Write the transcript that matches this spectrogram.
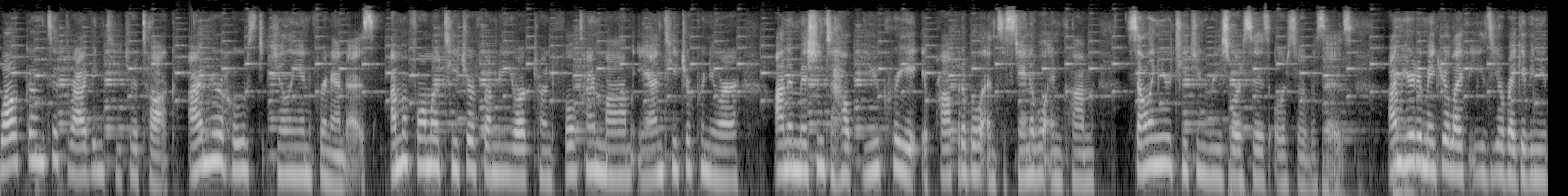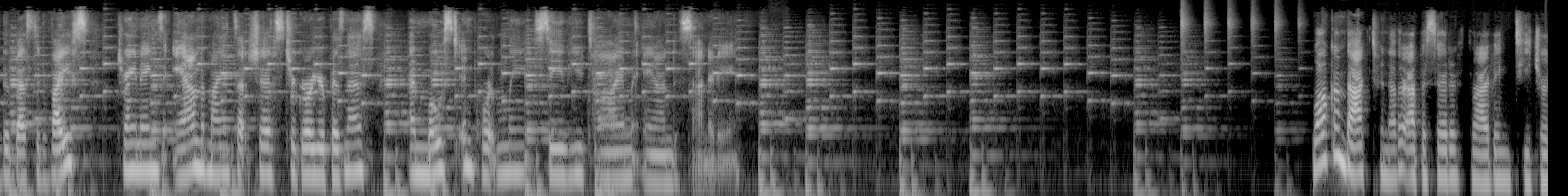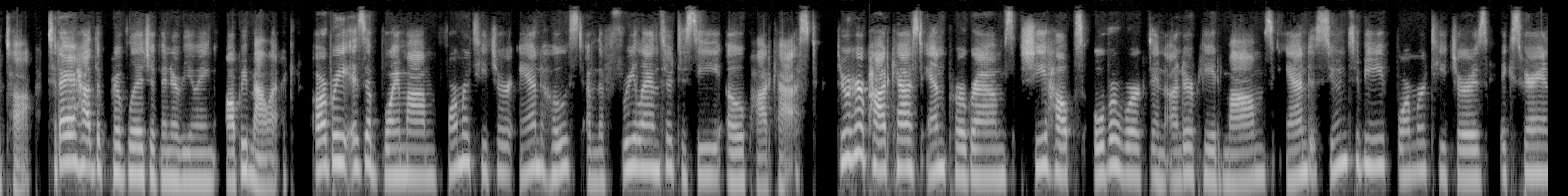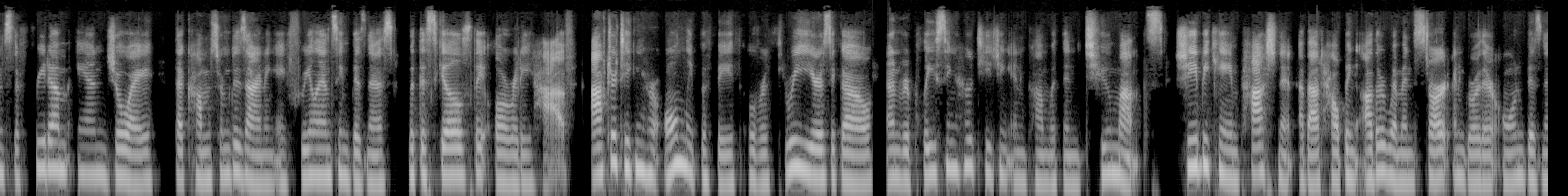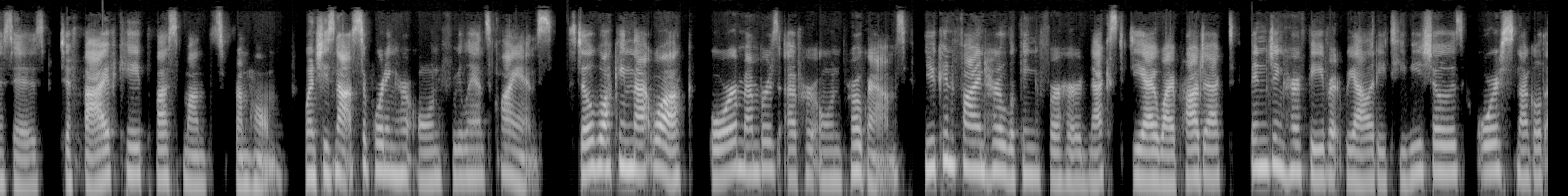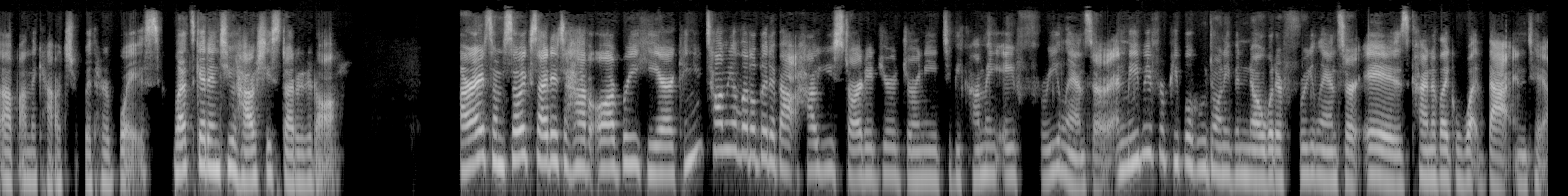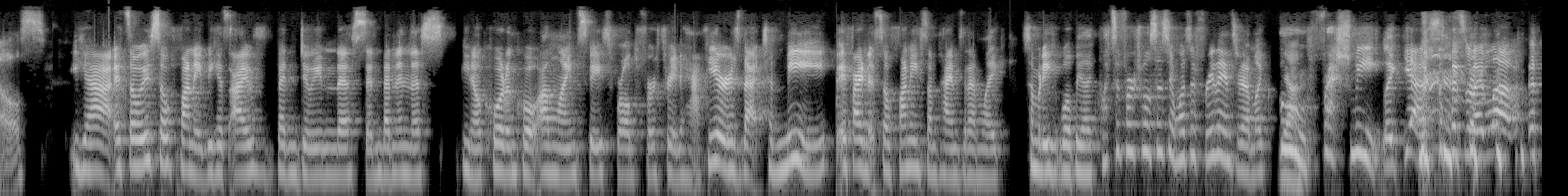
Welcome to Thriving Teacher Talk. I'm your host, Jillian Fernandez. I'm a former teacher from New York turned full time mom and teacherpreneur on a mission to help you create a profitable and sustainable income selling your teaching resources or services. I'm here to make your life easier by giving you the best advice, trainings, and mindset shifts to grow your business, and most importantly, save you time and sanity. Welcome back to another episode of Thriving Teacher Talk. Today, I had the privilege of interviewing Aubrey Malik. Aubrey is a boy mom, former teacher, and host of the Freelancer to CEO podcast. Through her podcast and programs, she helps overworked and underpaid moms and soon to be former teachers experience the freedom and joy that comes from designing a freelancing business with the skills they already have. After taking her own leap of faith over three years ago and replacing her teaching income within two months, she became passionate about helping other women start and grow their own businesses to 5K plus months from home. When she's not supporting her own freelance clients, still walking that walk, or members of her own programs. You can find her looking for her next DIY project, binging her favorite reality TV shows, or snuggled up on the couch with her boys. Let's get into how she started it all. All right, so I'm so excited to have Aubrey here. Can you tell me a little bit about how you started your journey to becoming a freelancer? And maybe for people who don't even know what a freelancer is, kind of like what that entails. Yeah, it's always so funny because I've been doing this and been in this you know, quote unquote online space world for three and a half years that to me, I find it so funny sometimes that I'm like, somebody will be like, what's a virtual assistant? What's a freelancer? And I'm like, ooh, yeah. fresh meat. Like, yes, that's what I love.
